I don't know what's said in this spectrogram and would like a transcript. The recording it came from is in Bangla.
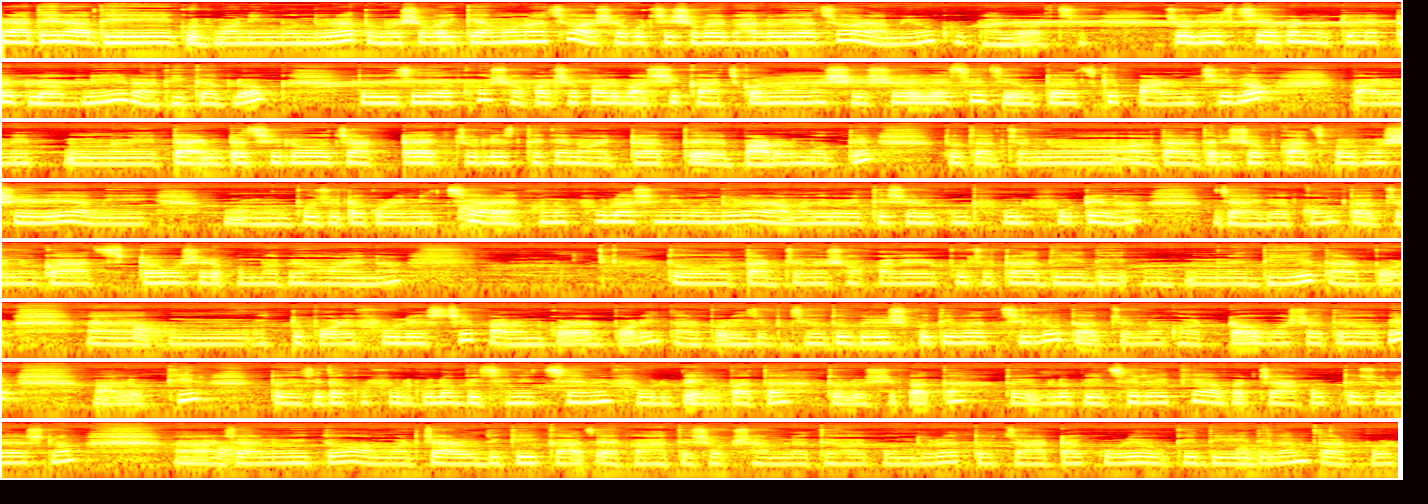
রাধে রাধে। গুড মর্নিং বন্ধুরা। তোমরা সবাই কেমন আছো? আশা করছি সবাই ভালোই আছো আর আমিও খুব ভালো আছি। চলে এসেছি আবার নতুন একটা ব্লগ নিয়ে, রাধিকা ব্লগ তো এই যে দেখো, সকাল সকাল বাসি কাজকর্ম আমার শেষ হয়ে গেছে। যেহেতু আজকে পারণ ছিল, পারণের মানে টাইমটা ছিল চারটা একচল্লিশ থেকে নয়টা বারোর মধ্যে। তো তার জন্য তাড়াতাড়ি সব কাজকর্ম সেরে আমি পুজোটা করে নিচ্ছি। আর এখনও ফুল আসেনি বন্ধুরা। আর আমাদের বাড়িতে সেরকম ফুল ফোটে না, জায়গা কম। তার জন্য গাছটাও সেরকমভাবে হয় না। ना তো তার জন্য সকালের পুজোটা দিয়ে দিয়ে মানে দিয়ে তারপর একটু পরে ফুল এসছে পালন করার পরে। তারপরে যে যেহেতু বৃহস্পতিবার ছিল, তার জন্য ঘরটাও বসাতে হবে মা লক্ষ্মীর। তো এই যে দেখো ফুলগুলো বেছে নিচ্ছি আমি, ফুল, বেলপাতা, তুলসী পাতা। তো এগুলো বেছে রেখে আবার চা করতে চলে আসলাম। আর জানোই তো আমার চারোদিকেই কাজ, একা হাতে সব সামলাতে হয় বন্ধুরা। তো চাটা করে ওকে দিয়ে দিলাম, তারপর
